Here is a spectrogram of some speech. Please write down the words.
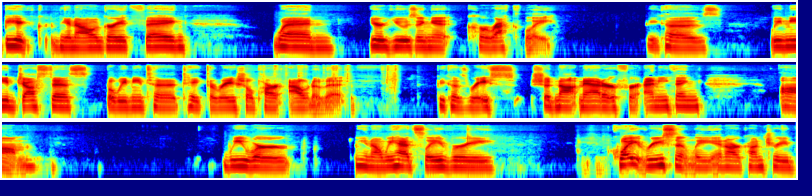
be a you know a great thing when you're using it correctly because we need justice but we need to take the racial part out of it because race should not matter for anything um we were you know we had slavery quite recently in our country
